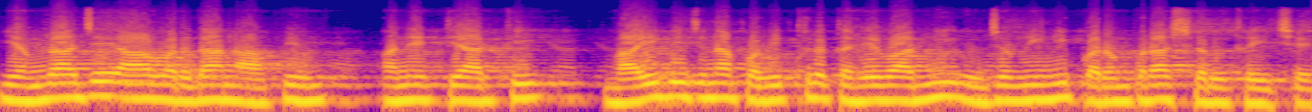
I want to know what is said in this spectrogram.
યમરાજે આ વરદાન આપ્યું અને ત્યારથી ભાઈબીજના પવિત્ર તહેવારની ઉજવણીની પરંપરા શરૂ થઈ છે.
